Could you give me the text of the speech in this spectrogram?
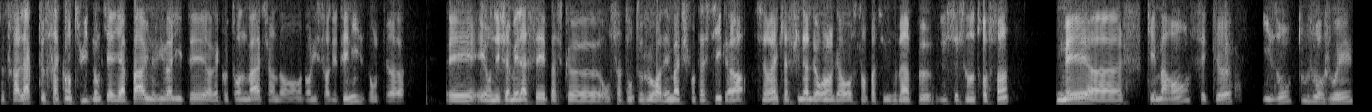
ce sera l'acte 58, donc il n'y a, pas une rivalité avec autant de matchs hein, dans, l'histoire du tennis. Donc, euh, et, on n'est jamais lassé parce qu'on s'attend toujours à des matchs fantastiques. Alors c'est vrai que la finale de Roland Garros l'an passé nous avait un peu laissé sur notre fin, mais euh, ce qui est marrant, c'est que ils ont toujours joué.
